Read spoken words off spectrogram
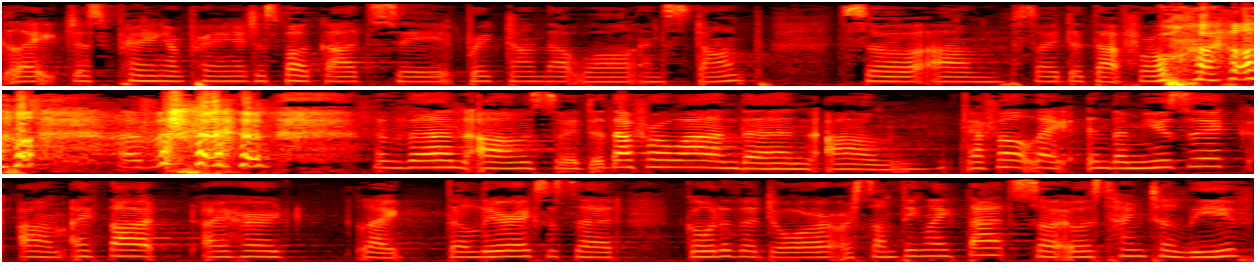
like just praying and praying. I just felt God say, break down that wall and stomp. So, um, so I did that for a while. and then, um, so I did that for a while, and then um, I felt like in the music, um, I thought I heard like the lyrics that said "go to the door" or something like that. So it was time to leave,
